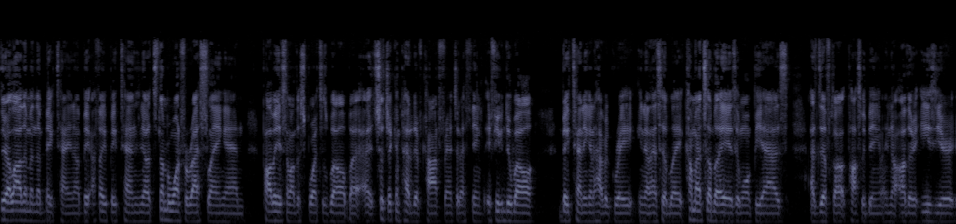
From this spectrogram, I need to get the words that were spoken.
There are a lot of them in the Big Ten. You know, big, I feel like Big Ten. You know, it's number one for wrestling and probably some other sports as well. But it's such a competitive conference, and I think if you can do well Big Ten, you're going to have a great, you know, NCAA. Come NCAAs, it won't be as as difficult, possibly being, you know, other easier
